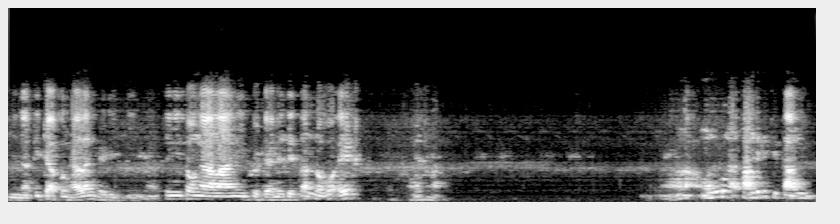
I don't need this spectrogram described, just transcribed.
zina, tidak penghalang dari zina. Sing iso ngalangi godane setan nopo eh. Nah, ngono nak santri ditanggung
